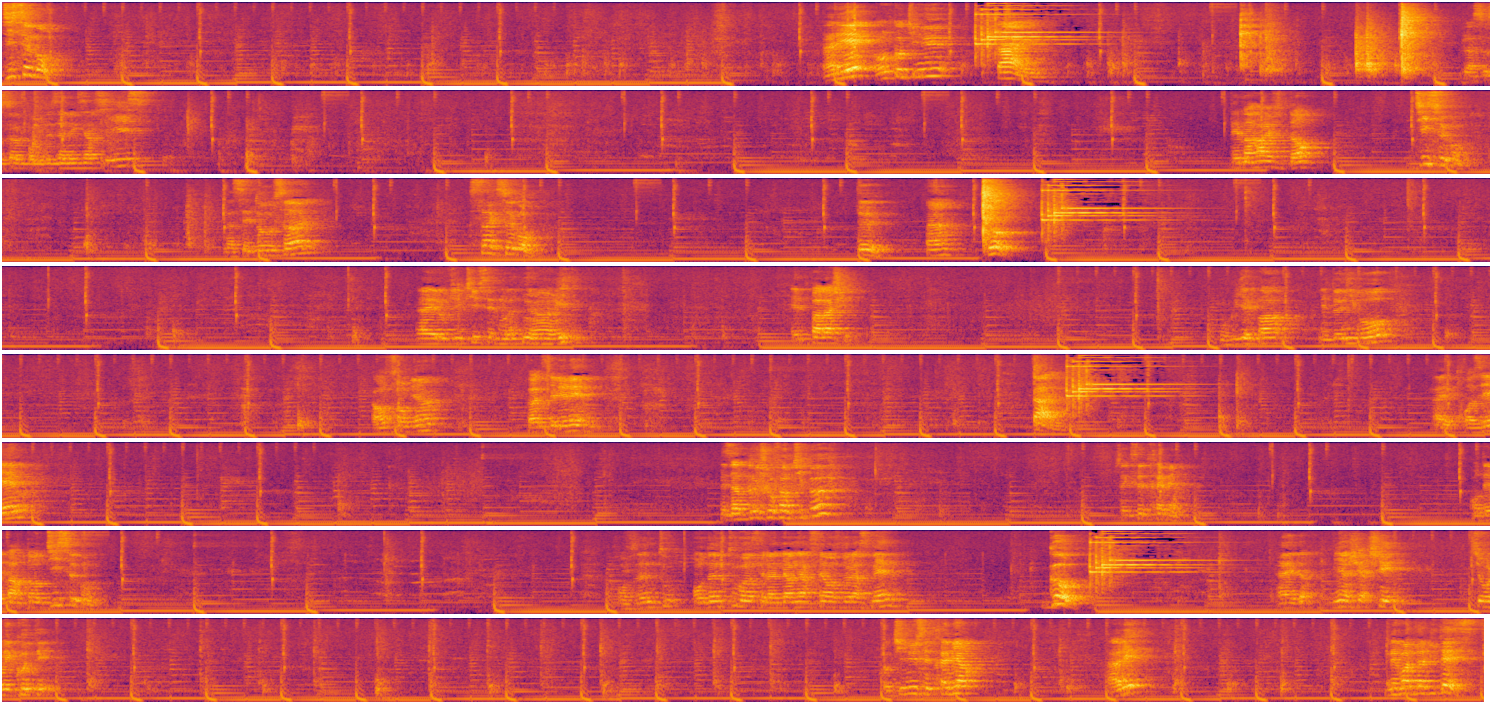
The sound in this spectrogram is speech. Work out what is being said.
Dix secondes. Allez, Allez, troisième. Les abdos chauffent un petit peu. C'est que c'est très bien. On démarre dans 10 secondes. On donne tout, on donne tout, hein, c'est la dernière séance de la semaine. Continue, c'est très bien. Allez. Mets-moi de la vitesse.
